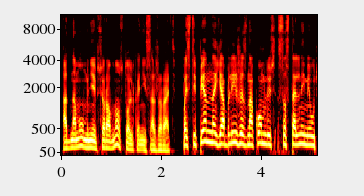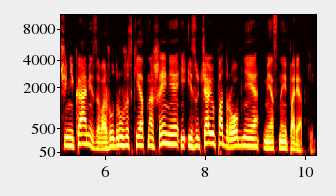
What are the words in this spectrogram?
Одному мне все равно столько не сожрать. Постепенно я ближе знакомлюсь с остальными учениками, завожу дружеские отношения и изучаю подробнее местные порядки.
